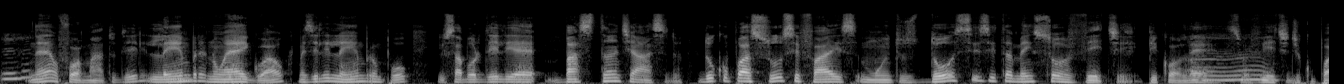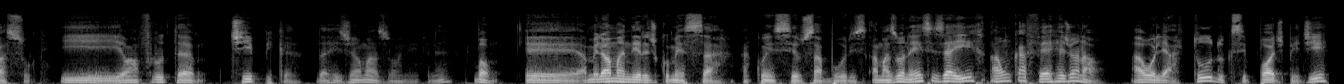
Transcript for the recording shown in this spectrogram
Uhum. Né, o formato dele lembra, uhum. não é igual, mas ele lembra um pouco e o sabor dele é bastante ácido. Do cupuaçu se faz muitos doces e também sorvete, picolé, ah. sorvete de cupuaçu. E é uma fruta típica da região amazônica, né? Bom, é, a melhor maneira de começar a conhecer os sabores amazonenses é ir a um café regional. Ao olhar tudo que se pode pedir,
